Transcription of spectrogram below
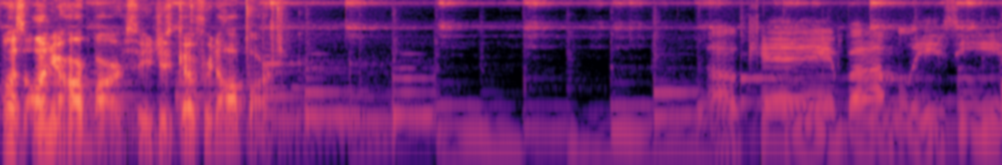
Well, it's on your hotbar, so you just go through the hotbar. Okay, but I'm lazy.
